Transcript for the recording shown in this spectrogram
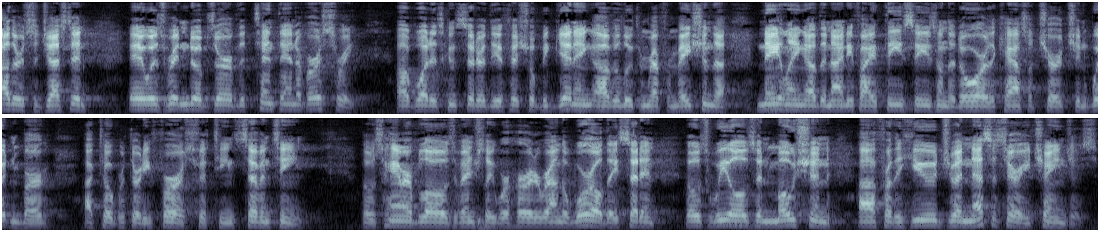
Others suggested it was written to observe the 10th anniversary of what is considered the official beginning of the Lutheran Reformation, the nailing of the 95 Theses on the door of the Castle Church in Wittenberg, October 31st, 1517. Those hammer blows eventually were heard around the world. They set in those wheels in motion uh, for the huge and necessary changes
